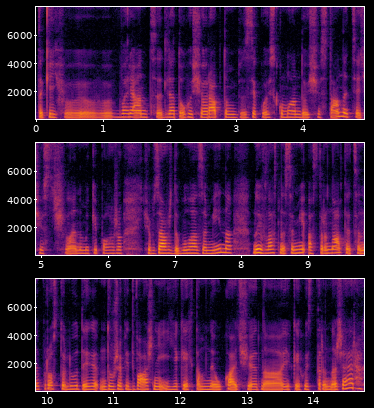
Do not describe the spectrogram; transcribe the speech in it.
такий е, варіант для того, що раптом з якоюсь командою щось станеться, чи з членом екіпажу, щоб завжди була заміна. Ну і власне самі астронавти це не просто люди дуже відважні, і яких там не укачує на якихось тренажерах.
